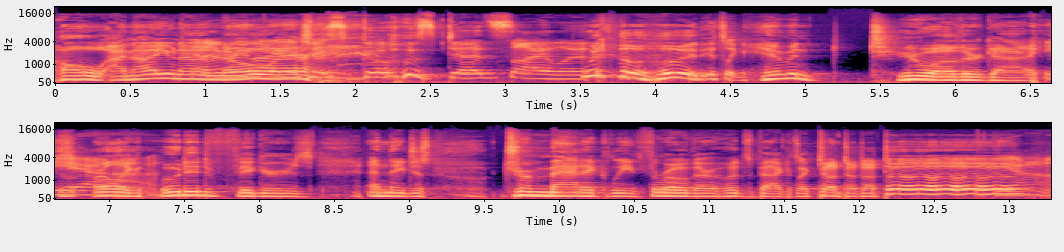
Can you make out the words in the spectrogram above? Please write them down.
Oh, I not even out And of nowhere just goes dead silent. with the hood. It's like him and two other guys Yeah. are like hooded figures, and they just dramatically throw their hoods back. It's like da da da da. yeah.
